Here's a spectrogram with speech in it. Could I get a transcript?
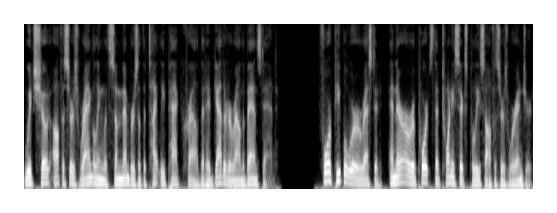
which showed officers wrangling with some members of the tightly packed crowd that had gathered around the bandstand. Four people were arrested, and there are reports that 26 police officers were injured.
